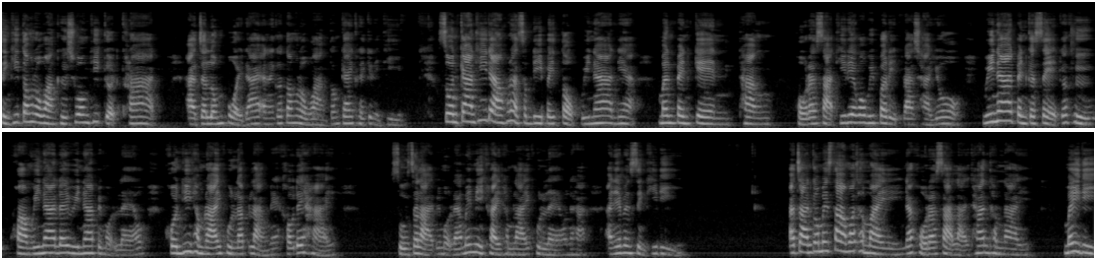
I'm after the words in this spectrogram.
สิ่งที่ต้องระวังคือช่วงที่เกิดคลาด อาจจะล้มป่วยได้ อันนั้นก็ต้องระวังต้องแก้เคล็ดกันอีกที ส่วนการที่ดาวพฤหัสบดีไปตกวินาศเนี่ยมันเป็นเกณฑ์ทางโหราศาสตร์ที่เรียกว่าวิปริตราชาโยกวินาศเป็นเกษตรก็คือความวินาศได้วินาศไปหมดแล้ว คนที่ทำร้ายคุณรับหลังเนี่ยเขาได้หายสูญสลายไปหมดแล้วไม่มีใครทำร้ายคุณแล้วนะคะ อันนี้เป็นสิ่งที่ดี อาจารย์ก็ไม่ทราบว่าทำไมนักโหราศาสตร์หลายท่านทำนายไม่ดี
